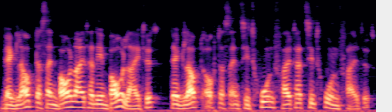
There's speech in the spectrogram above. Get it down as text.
Wer glaubt, dass ein Bauleiter den Bau leitet, der glaubt auch, dass ein Zitronenfalter Zitronen faltet.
